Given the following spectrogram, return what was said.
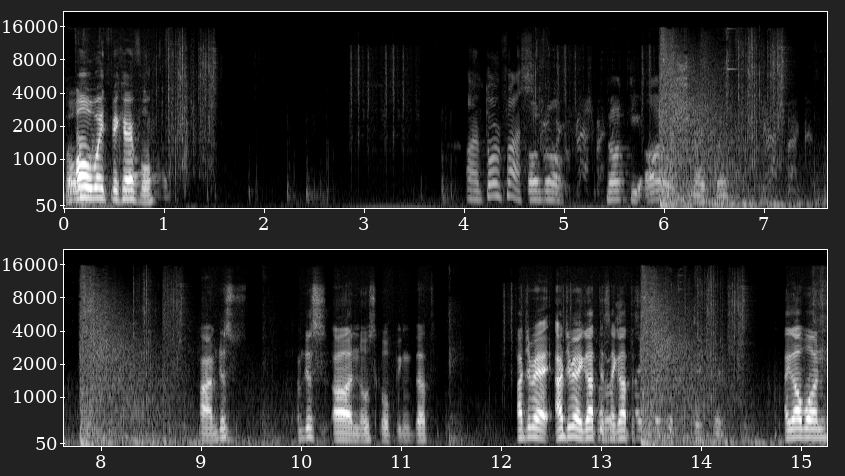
Oh, Oh wait, be careful. I'm throwing flash. Oh no, not the auto sniper. I'm just I'm just uh no scoping that. Hajime, Hajime, I got this. I got this. Auto sniper hits different. I got one.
